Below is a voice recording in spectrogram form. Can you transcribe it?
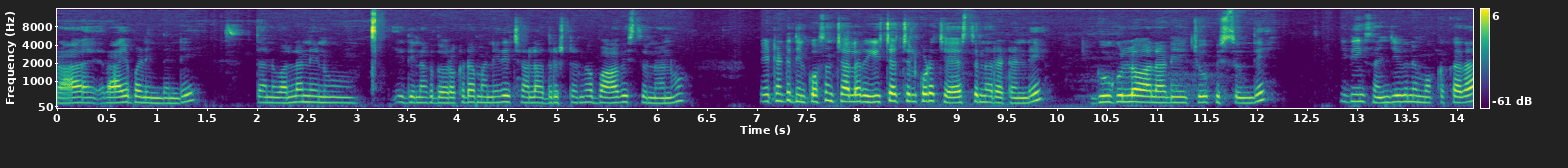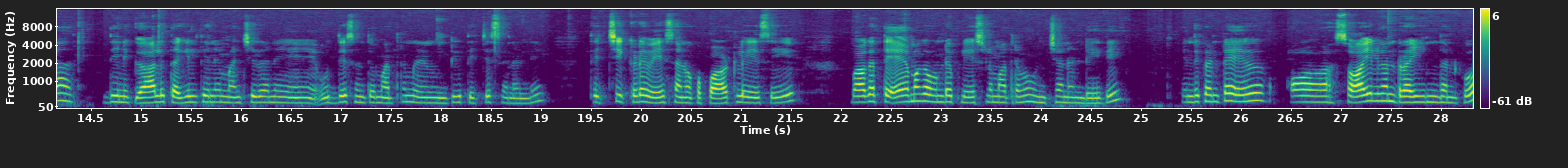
రా రాయబడిందండి. దానివల్ల నేను ఇది నాకు దొరకడం అనేది చాలా అదృష్టంగా భావిస్తున్నాను. ఏంటంటే దీనికోసం చాలా రీసెర్చ్లు కూడా చేస్తున్నారటండి. గూగుల్లో అలానే చూపిస్తుంది. ఇది సంజీవిని మొక్క కదా దీనికి గాలి తగిలితేనే మంచిదనే ఉద్దేశంతో మాత్రం నేను ఇంటికి తెచ్చేసానండి. తెచ్చి ఇక్కడే వేసాను ఒక పాట్లో వేసి. బాగా తేమగా ఉండే ప్లేస్లో మాత్రమే ఉంచానండి ఇది. ఎందుకంటే సాయిల్ కానీ డ్రై అయిందనుకో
